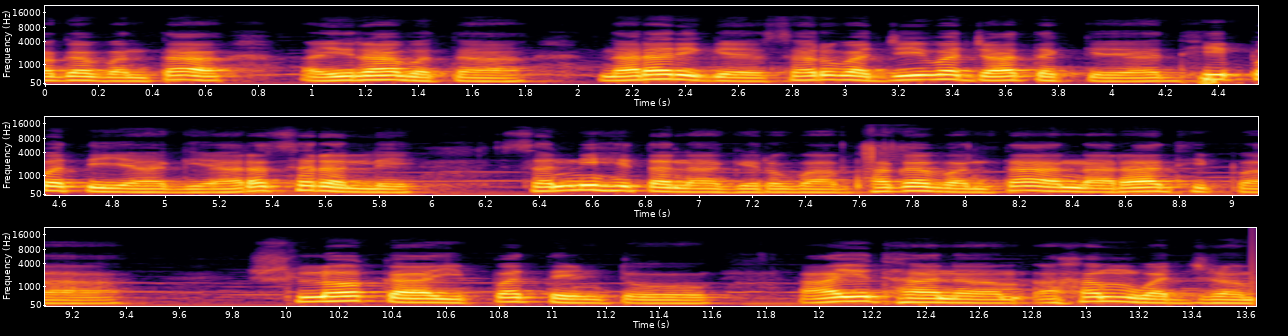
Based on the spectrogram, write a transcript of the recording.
ಭಗವಂತ ಐರಾವತ, ನರರಿಗೆ ಸರ್ವ ಜೀವಜಾತಕ್ಕೆ ಅಧಿಪತಿಯಾಗಿ ಅರಸರಲ್ಲಿ ಸನ್ನಿಹಿತನಾಗಿರುವ ಭಗವಂತ ನರಾಧಿಪ. ಶ್ಲೋಕ ಇಪ್ಪತ್ತೆಂಟು. ಆಯುಧಾನಾಂ ಅಹಂ ವಜ್ರಂ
